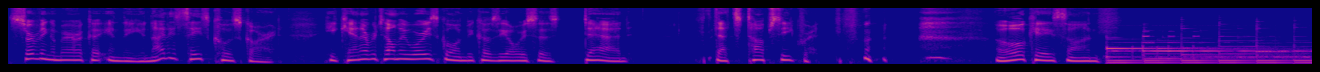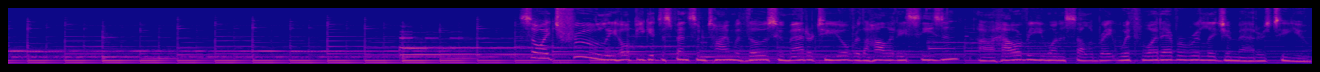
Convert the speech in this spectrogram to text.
serving America in the United States Coast Guard. He can't ever tell me where he's going because he always says, Dad, that's top secret. okay, son. So I truly hope you get to spend some time with those who matter to you over the holiday season, uh, however you want to celebrate, with whatever religion matters to you.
